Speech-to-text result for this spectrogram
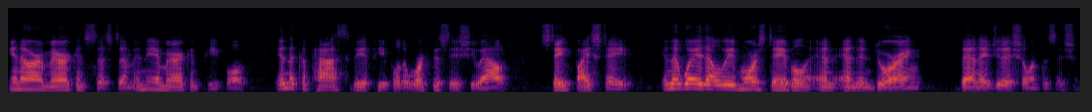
in our American system, in the American people, in the capacity of people to work this issue out state by state in a way that will be more stable and, and enduring than a judicial imposition.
